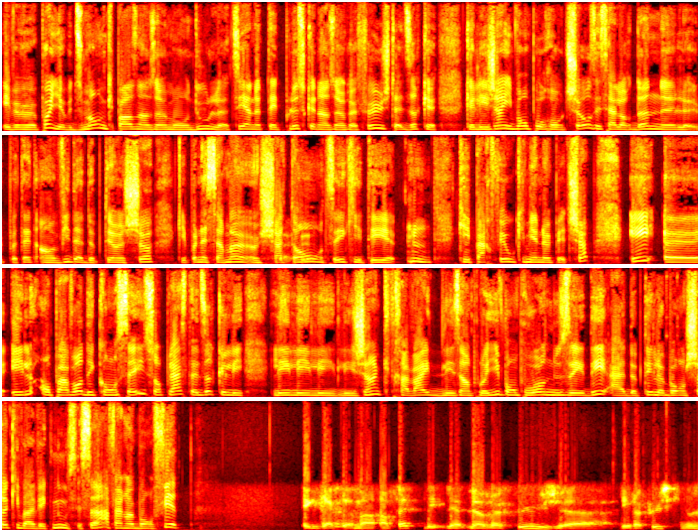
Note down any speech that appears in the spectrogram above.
et veut, veut pas, il y a du monde qui passe dans un mondou, là. Tu sais, il y en a peut-être plus que dans un refuge, c'est-à-dire que, que les gens, ils vont pour autre chose et ça leur donne le- peut-être envie d'adopter un chat qui est pas nécessairement un chaton, tu sais, qui était, qui est parfait ou qui vient d'un pet shop. Et, euh, et là, on peut avoir des conseils sur place, c'est-à-dire que les, les, les, les, les gens qui travaillent, les employés vont pouvoir nous aider à adopter le bon chat qui va avec nous, c'est ça, à faire un bon fit. Exactement. En fait, les- le, refuge, euh, les refuges qui nous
